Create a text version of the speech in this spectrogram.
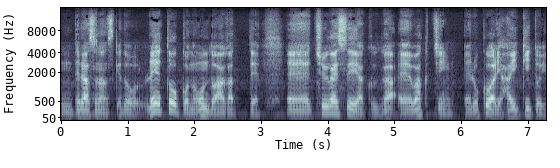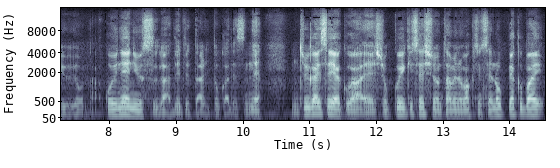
うん、テレ朝なんですけど、冷凍庫の温度上がって、えー、中外製薬が、えー、ワクチン、えー、6割廃棄というような、こういうね、ニュースが出てたりとかですね。中外製薬は、えー、職域接種のためのワクチン1600倍、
